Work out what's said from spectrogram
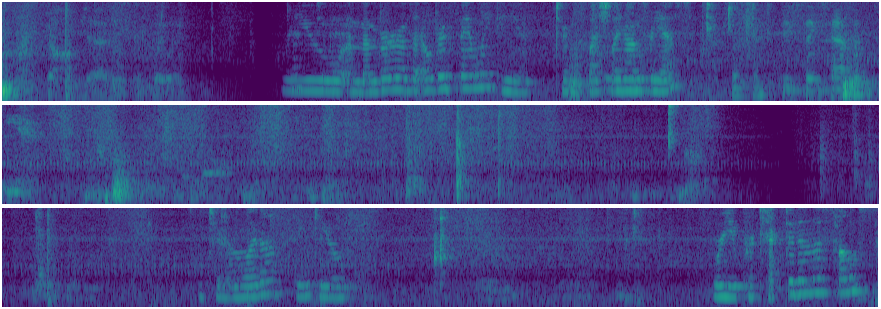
I'm gone, dead completely. Were you a member of the Eldred family? Can you turn the flashlight on for yes? It's okay. These things happen. Turn on the light off. Thank you. Were you protected in this house?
